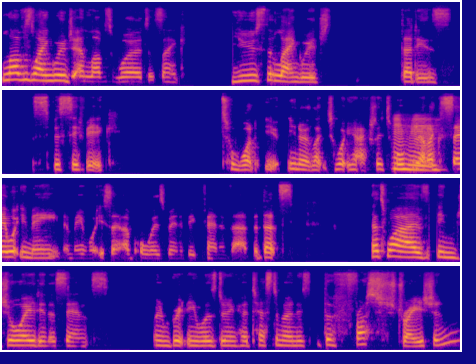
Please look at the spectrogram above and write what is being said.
loves language and loves words it's like use the language that is specific to what you you know like to what you're actually talking mm-hmm. about like say what you mean i mean what you say i've always been a big fan of that but that's that's why i've enjoyed in a sense when britney was doing her testimonies the frustration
